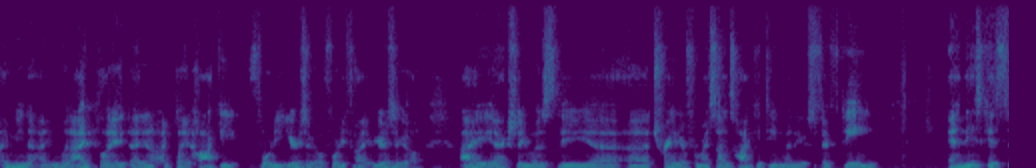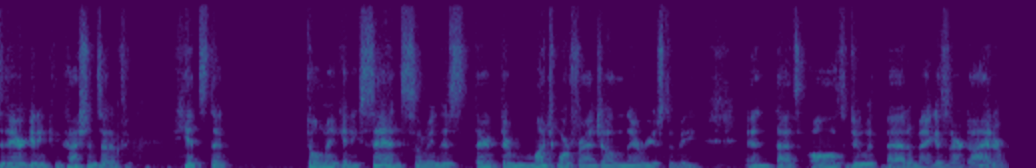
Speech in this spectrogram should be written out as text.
I mean, I, when I played, I, you know, I played hockey 40 years ago, 45 years ago. I actually was the uh, uh, trainer for my son's hockey team when he was 15. And these kids today are getting concussions out of hits that don't make any sense. I mean, this they're they're much more fragile than they ever used to be, and that's all to do with bad omegas in our diet. Our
